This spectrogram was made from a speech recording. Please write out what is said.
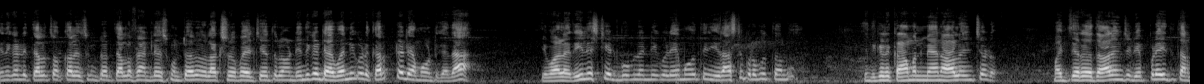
ఎందుకంటే తెల్ల చొక్కాలు వేసుకుంటారు తెల్ల ప్యాంట్లు వేసుకుంటారు లక్ష రూపాయల చేతిలో ఉంటాయి ఎందుకంటే అవన్నీ కూడా కరప్టెడ్ అమౌంట్ కదా. ఇవాళ రియల్ ఎస్టేట్ భూములన్నీ కూడా ఏమవుతాయి ఈ రాష్ట్ర ప్రభుత్వంలో? ఎందుకంటే కామన్ మ్యాన్ ఆలోచించాడు. మధ్య తరగతి ఆలోచించాడు. ఎప్పుడైతే తన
